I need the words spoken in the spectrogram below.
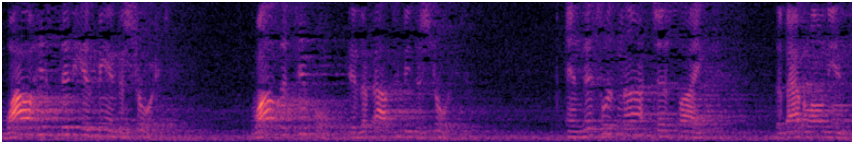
while his city is being destroyed, while the temple is about to be destroyed. And this was not just like the Babylonians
